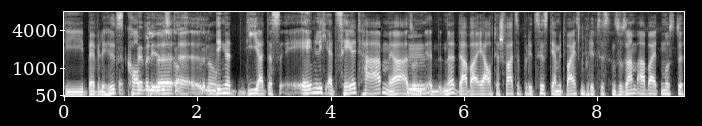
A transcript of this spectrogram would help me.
die Beverly Hills Cop, Beverly Hills Cop äh, genau. Dinge, die ja das ähnlich erzählt haben. Ja, also mhm. Äh, ne, da war er auch der schwarze Polizist, der mit weißen Polizisten zusammenarbeiten musste.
